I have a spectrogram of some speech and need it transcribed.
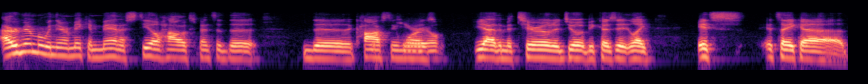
I remember when they were making Man of Steel, how expensive the the costume was. Yeah, the material to do it because it like it's it's like a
